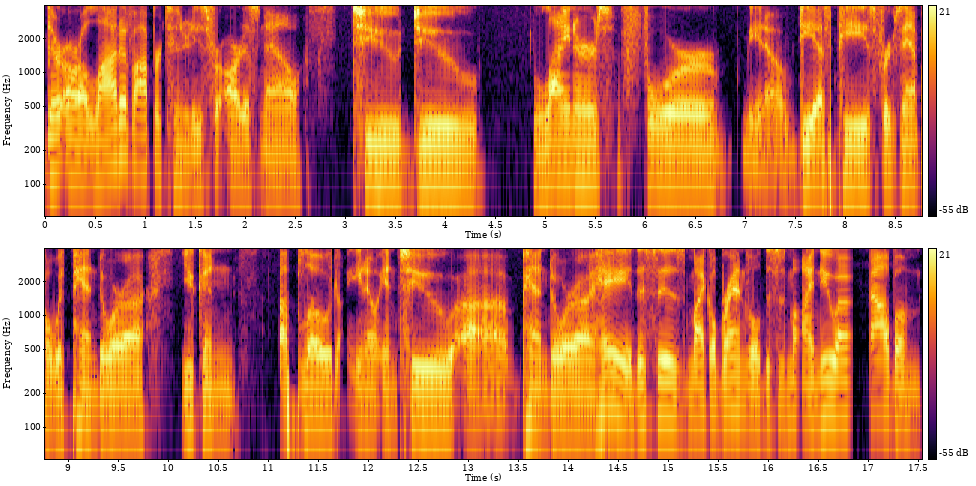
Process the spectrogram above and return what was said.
There are a lot of opportunities for artists now to do liners for you know DSPs. For example, with Pandora, you can upload you know into uh, pandora hey this is michael brandvold this is my new album.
